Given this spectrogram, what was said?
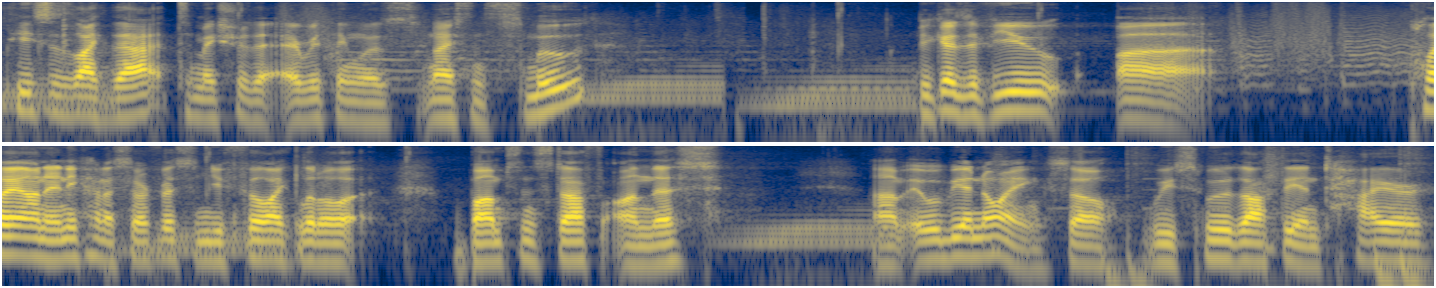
pieces like that to make sure that everything was nice and smooth. Because if you uh, play on any kind of surface and you feel like little bumps and stuff on this, um, it would be annoying. So we smoothed off the entire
